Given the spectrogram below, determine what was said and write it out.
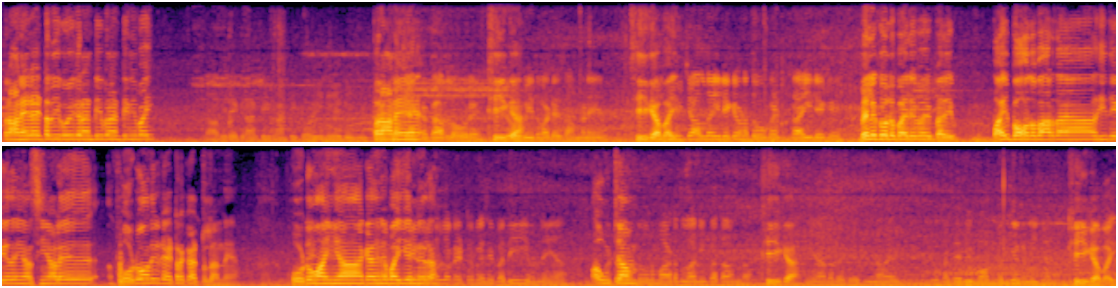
ਪੁਰਾਣੇ ਟਰੈਕਟਰ ਦੀ ਕੋਈ ਗਾਰੰਟੀ ਵਾਰੰਟੀ ਨਹੀਂ ਬਾਈ? ਨਾ ਵੀਰੇ ਗਾਰੰਟੀ ਵਾਰੰਟੀ ਕੋਈ ਨਹੀਂ ਹੈਗੀ ਜੀ। ਪੁਰਾਣੇ- ਚੈੱਕ ਕਰ ਲਓ ਠੀਕ ਜੋ ਆ। ਵੀ ਤੁਹਾਡੇ ਸਾਹਮਣੇ ਆ। ਠੀਕ ਆ ਬਾਈ। ਚੱਲਦਾ ਹੀ ਲੈ ਕੇ ਹੁਣ 2 ਮਿੰਟ ਟਰਾਈ ਲੈ ਕੇ। ਬਿਲਕੁਲ ਬਾਈ ਬਾਈ ਬਾਈ ਬਾਈ ਬਹੁਤ ਵਾਰ ਤਾਂ ਅਸੀਂ ਦੇਖਦੇ ਹਾਂ ਏਜੰਸੀਆਂ ਵਾਲੇ ਫੋਟੋਆਂ ਦੀ ਟਰੈਕਟਰ ਕੱਟ ਲੈਂਦੇ ਆ। ਫੋਟੋਆਂ ਆਈਆਂ ਕਹਿੰਦੇ ਨੇ ਬਾਈ ਇੰਨੇ ਦਾ। ਟਰੈਕਟਰ ਵੈਸੇ ਵਧੀਆ ਹੀ ਹੁੰਦੇ ਆ। ਆ ਉੱਚਾ ਦੋਨ ਮਾਡਲ ਦਾ ਨਹੀਂ ਪਤਾ ਹੁੰਦਾ। ਠੀਕ ਆ। ਇਹਨਾਂ ਤਾਂ ਵੈਸੇ ਨਵੇਂ ਉਹ ਤਾਂ ਫਿਰ ਵੀ ਬਹੁਤ ਵਧੀਆ ਕੰਡੀਸ਼ਨ ਆ। ਠੀਕ ਆ ਬਾਈ।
